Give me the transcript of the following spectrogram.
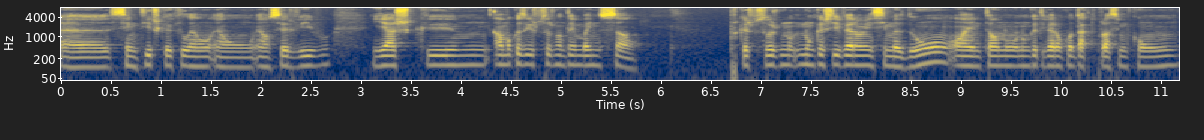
uh, sentir que aquilo é um, é, um, é um ser vivo. E acho que hum, há uma coisa que as pessoas não têm bem noção porque as pessoas nunca estiveram em cima de um, ou então nunca tiveram contacto próximo com um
